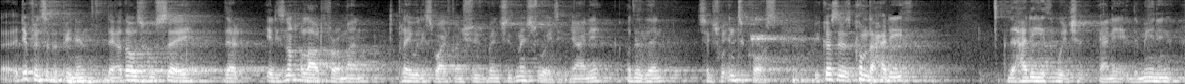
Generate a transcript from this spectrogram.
a difference of opinion. There are those who say that it is not allowed for a man to play with his wife when she's, when she's menstruating, yani, other than sexual intercourse. Because there's come the hadith, the hadith which, yani, the meaning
